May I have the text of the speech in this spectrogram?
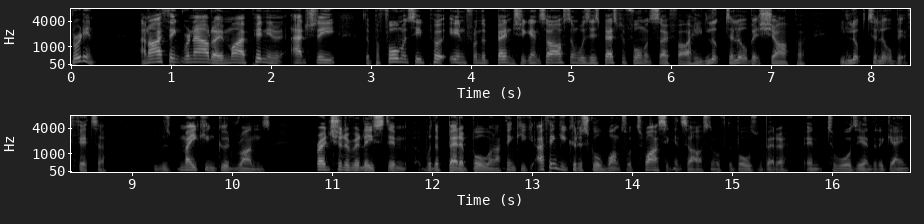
Brilliant. And I think Ronaldo, in my opinion, actually the performance he put in from the bench against Arsenal was his best performance so far. He looked a little bit sharper. He looked a little bit fitter. He was making good runs. Fred should have released him with a better ball, and I think he, I think he could have scored once or twice against Arsenal if the balls were better in towards the end of the game.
